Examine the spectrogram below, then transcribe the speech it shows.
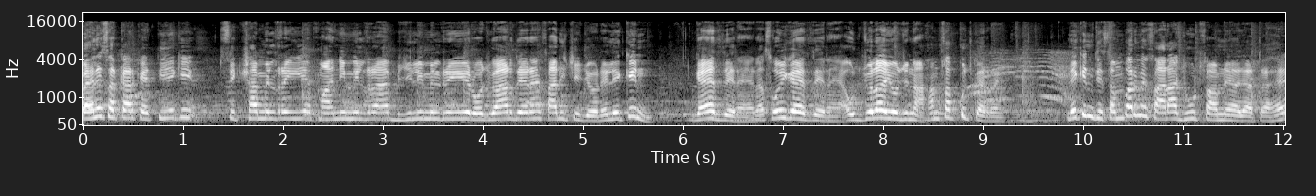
पहले सरकार कहती है कि शिक्षा मिल रही है पानी मिल रहा है बिजली मिल रही है रोज़गार दे रहे हैं सारी चीज़ें हो रही हैं लेकिन गैस दे रहे हैं रसोई गैस दे रहे हैं उज्ज्वला योजना हम सब कुछ कर रहे हैं। लेकिन दिसंबर में सारा झूठ सामने आ जाता है।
